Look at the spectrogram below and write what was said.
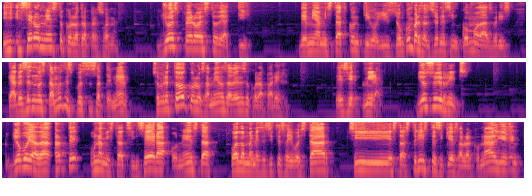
y, ser honesto con la otra persona, yo espero esto de ti, de mi amistad contigo, y son conversaciones incómodas, Bris, que a veces no estamos dispuestos a tener sobre todo con los amigos a veces o con la pareja. Es decir, mira, yo soy Rich, yo voy a darte una amistad sincera, honesta, cuando me necesites ahí voy a estar, si estás triste, si quieres hablar con alguien,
